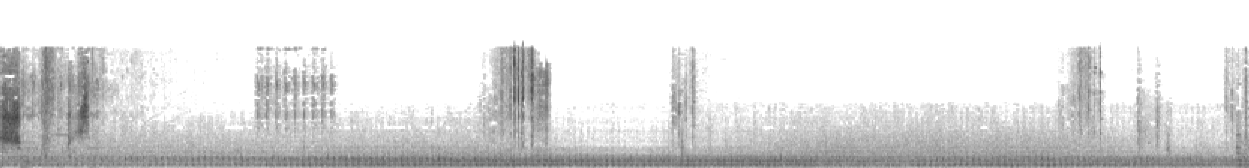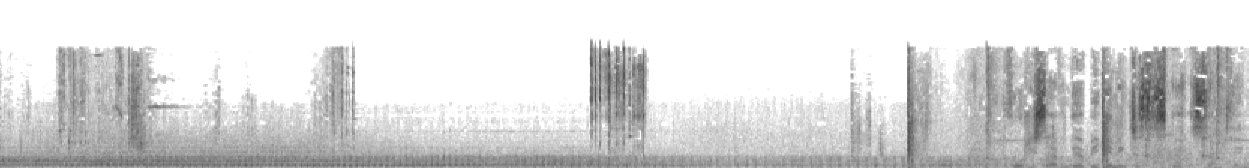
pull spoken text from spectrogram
Shot, 47. Forty-seven, they're beginning to suspect something.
